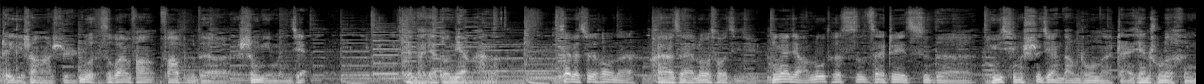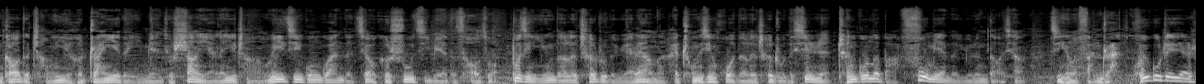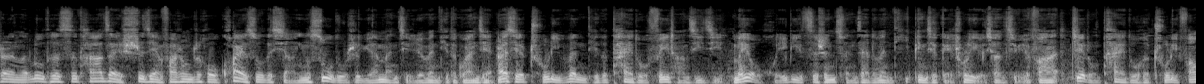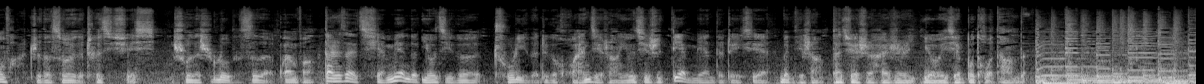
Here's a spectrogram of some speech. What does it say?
这以上啊是路特斯官方发布的声明文件，跟大家都念完了。在这最后呢，还要再啰嗦几句。应该讲，路特斯在这次的舆情事件当中呢，展现出了很高的诚意和专业的一面，就上演了一场危机公关的教科书级别的操作。不仅赢得了车主的原谅呢，还重新获得了车主的信任，成功的把负面的舆论导向进行了反转。回顾这件事呢，路特斯他在事件发生之后快速的响应速度是圆满解决问题的关键，而且处理问题的态度非常积极，没有回避自身存在的问题，并且给出了有效的解决方案。这种态度和。处理方法值得所有的车企学习，说的是路特斯的官方。但是在前面的有几个处理的这个环节上，尤其是店面的这些问题上，它确实还是有一些不妥当的。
